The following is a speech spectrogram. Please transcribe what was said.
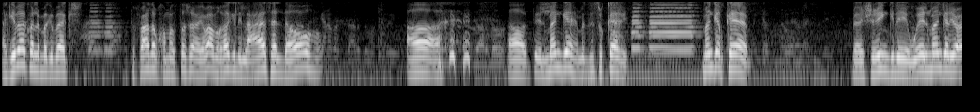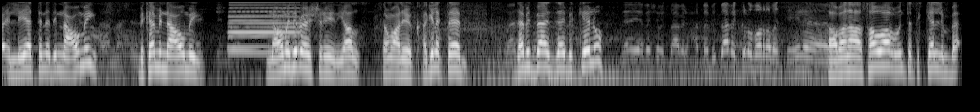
أجيبك ولا ما أجيبكش؟ التفاح ده ب 15 يا جماعة من الراجل العسل ده أهو آه آه المانجا ما دي سكري مانجا بكام؟ ب 20 جنيه وإيه المانجا اللي- هي التانية دي النعومي بكام النعومي؟ النعومي دي ب 20 يلا السلام عليكم هاجي لك تاني ده بيتباع إزاي بالكيلو؟ لا يا باشا بتباع بالحبة. بتباع بالكيلو بره بس هنا طب أنا هصور وانت تتكلم بقى.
